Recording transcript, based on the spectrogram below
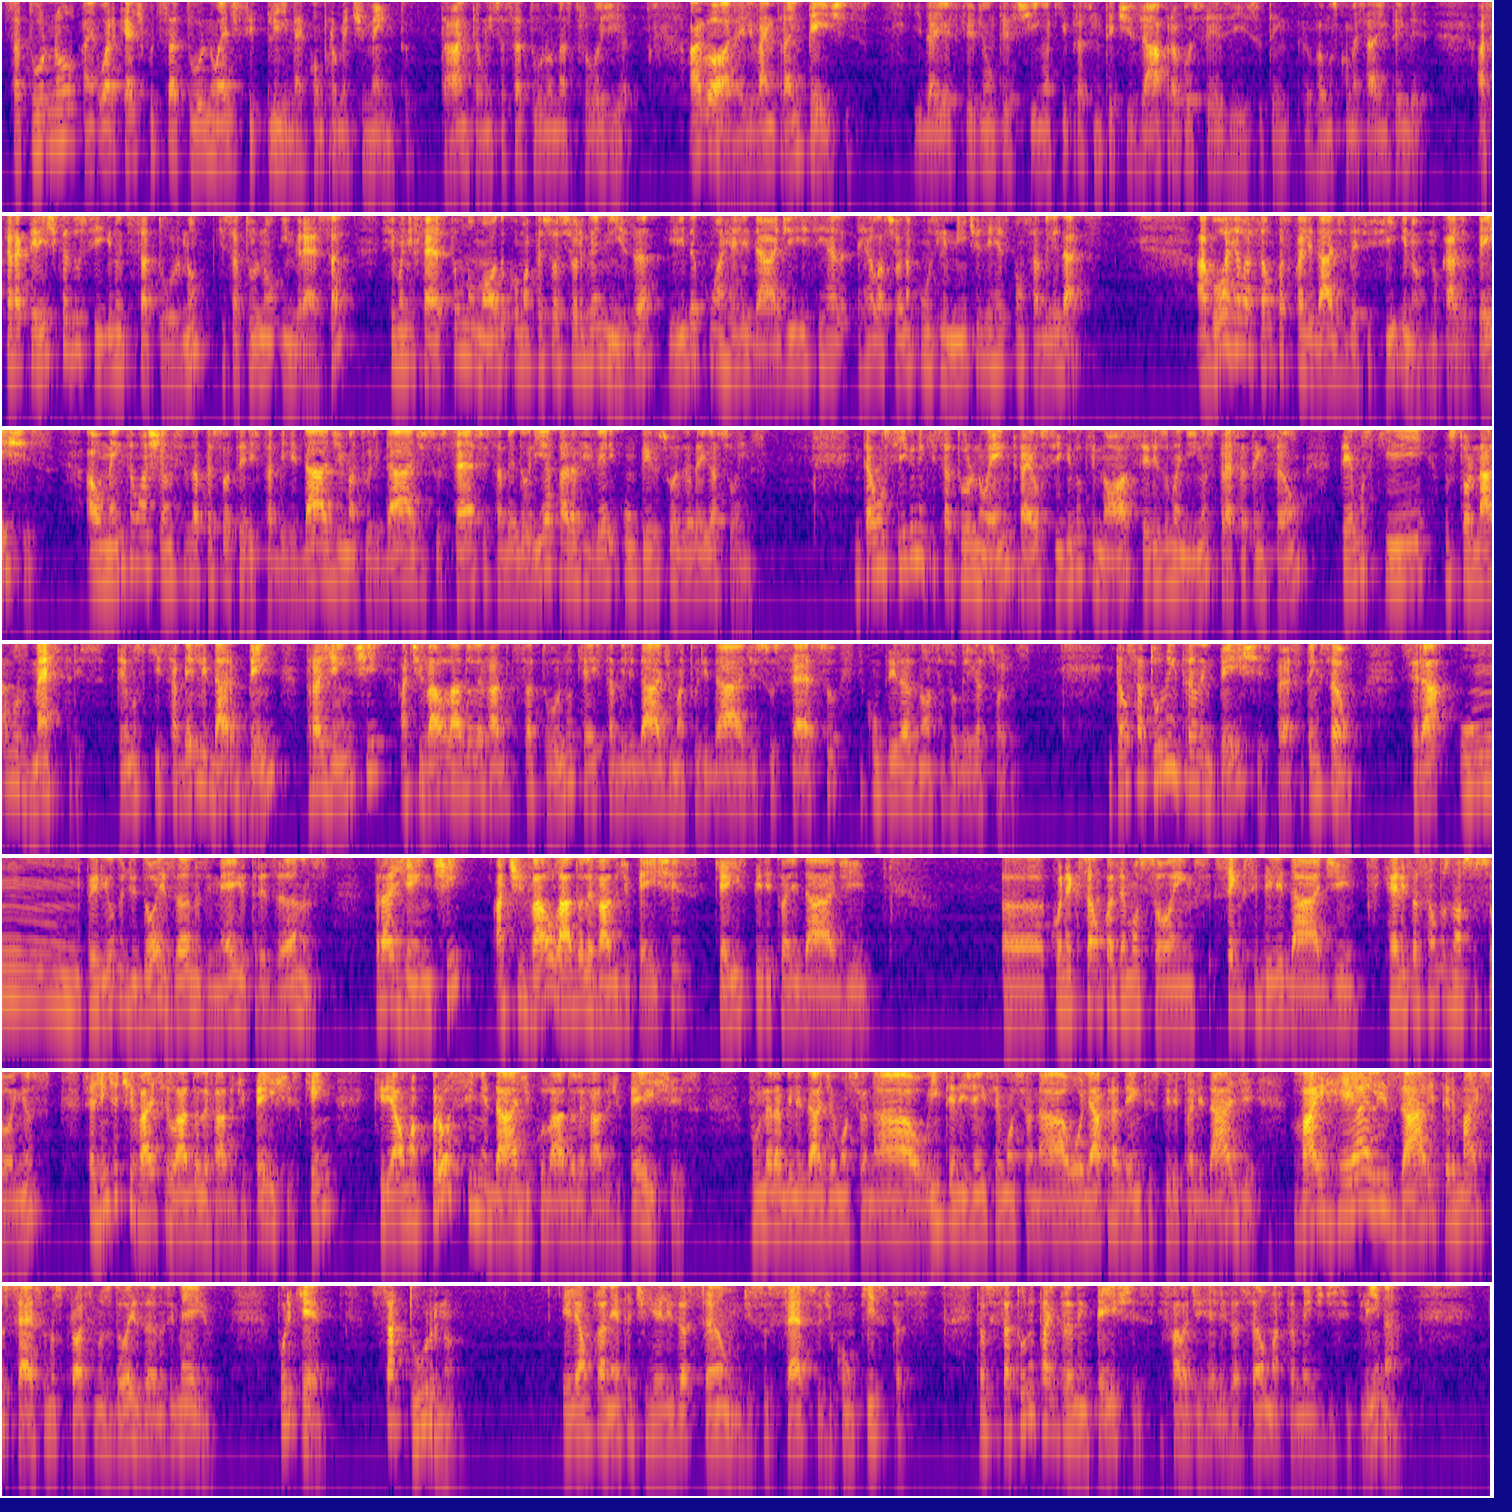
Saturno, o arquétipo de Saturno é disciplina, é comprometimento, tá? Então isso é Saturno na astrologia. Agora, ele vai entrar em peixes. E daí eu escrevi um textinho aqui para sintetizar para vocês isso. Tem, vamos começar a entender. As características do signo de Saturno, que Saturno ingressa, se manifestam no modo como a pessoa se organiza, lida com a realidade e se re relaciona com os limites e responsabilidades. A boa relação com as qualidades desse signo, no caso peixes, aumentam as chances da pessoa ter estabilidade, maturidade, sucesso e sabedoria para viver e cumprir suas obrigações. Então, o signo em que Saturno entra é o signo que nós, seres humaninhos, presta atenção, temos que nos tornarmos mestres, temos que saber lidar bem para a gente ativar o lado elevado de Saturno, que é estabilidade, maturidade, sucesso e cumprir as nossas obrigações. Então, Saturno entrando em Peixes, presta atenção, será um período de dois anos e meio, três anos, para a gente ativar o lado elevado de Peixes que é espiritualidade, uh, conexão com as emoções, sensibilidade, realização dos nossos sonhos. Se a gente ativar esse lado elevado de peixes, quem criar uma proximidade com o lado elevado de peixes, vulnerabilidade emocional, inteligência emocional, olhar para dentro, espiritualidade, vai realizar e ter mais sucesso nos próximos dois anos e meio. Por quê? Saturno ele é um planeta de realização, de sucesso, de conquistas. Então, se Saturno está entrando em peixes e fala de realização, mas também de disciplina,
